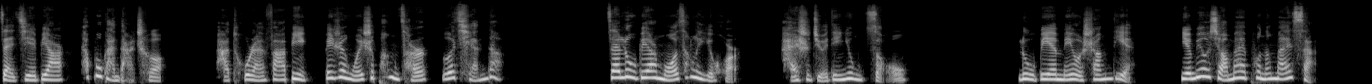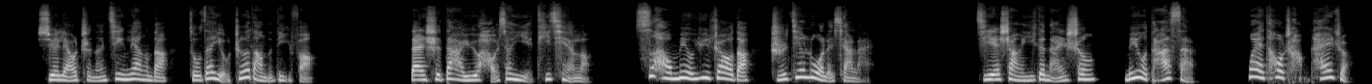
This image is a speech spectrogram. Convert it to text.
在街边，他不敢打车，怕突然发病被认为是碰瓷儿讹钱的。在路边磨蹭了一会儿，还是决定用走。路边没有商店，也没有小卖铺能买伞。薛了只能尽量的走在有遮挡的地方，但是大雨好像也提前了，丝毫没有预兆的直接落了下来。街上一个男生没有打伞，外套敞开着，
